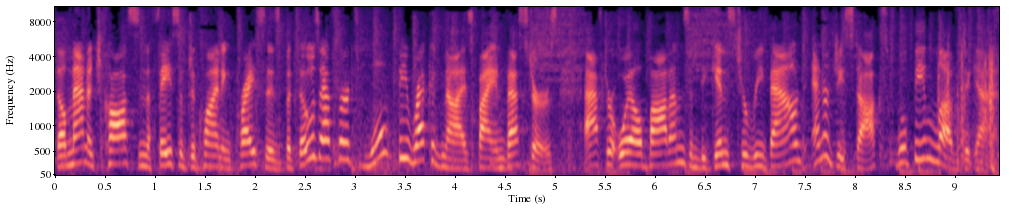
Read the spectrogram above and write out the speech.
They'll manage costs in the face of declining prices, but those efforts won't be recognized by investors. After oil bottoms and begins to rebound, energy stocks will be loved again.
